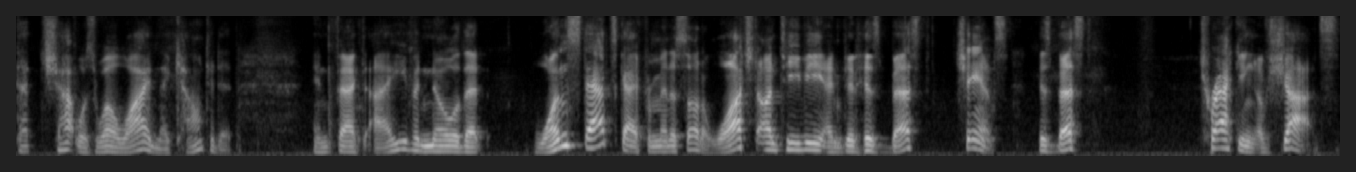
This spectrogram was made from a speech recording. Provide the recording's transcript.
that shot was well wide, and they counted it. In fact, I even know that one stats guy from Minnesota watched on TV and did his best chance, his best tracking of shots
